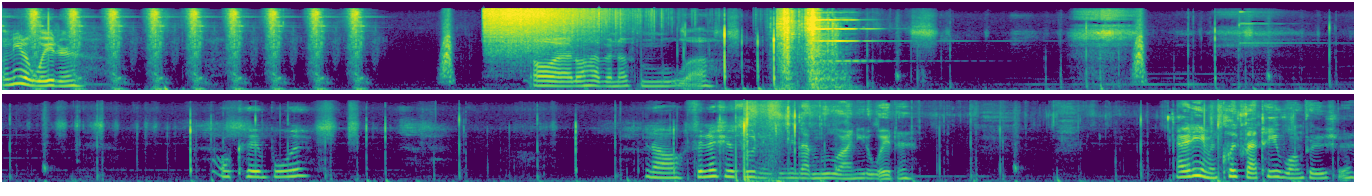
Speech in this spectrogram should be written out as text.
I need a waiter. Oh, I don't have enough moolah. Okay, boy. No, finish your food and give me that moolah. I need a waiter. I didn't even click that table, I'm pretty sure.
